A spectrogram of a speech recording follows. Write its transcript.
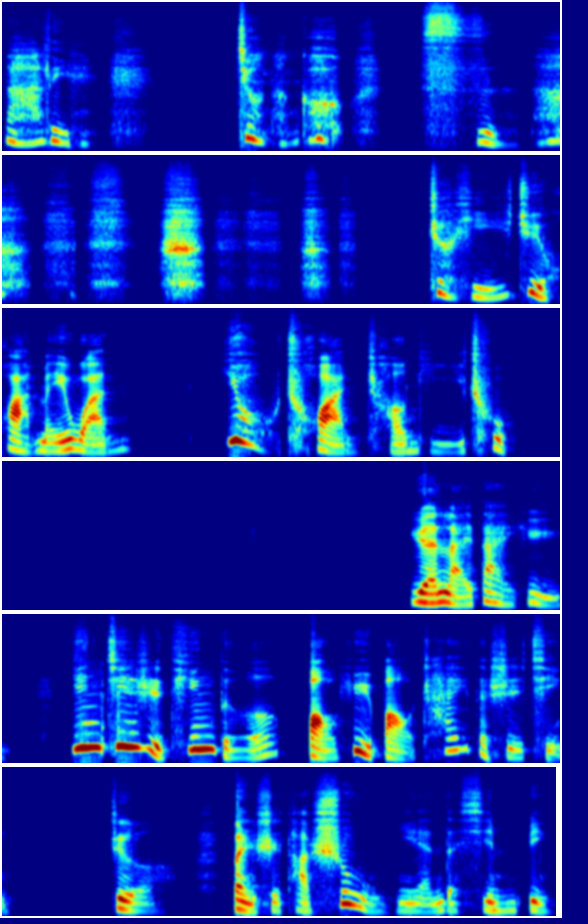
哪里就能够死呢？”这一句话没完，又串成一处。原来黛玉因今日听得宝玉、宝钗的事情，这本是她数年的心病，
